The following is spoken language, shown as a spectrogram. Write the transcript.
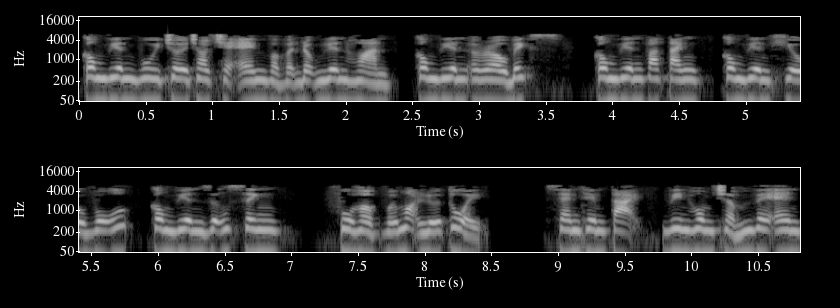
công viên vui chơi cho trẻ em và vận động liên hoàn, công viên aerobics, công viên patanh, công viên khiêu vũ, công viên dưỡng sinh, phù hợp với mọi lứa tuổi. Xem thêm tại vinhome.vn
